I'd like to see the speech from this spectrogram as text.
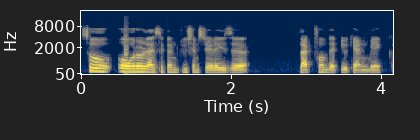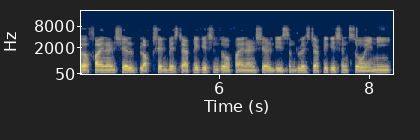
So overall as a conclusion Stellar is a platform that you can make uh, financial blockchain based applications or financial decentralized applications. So any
